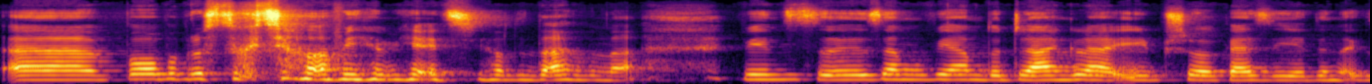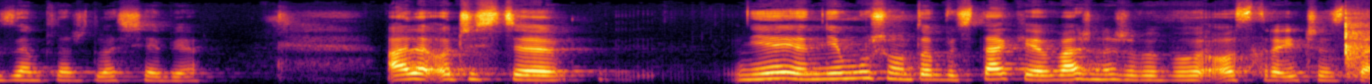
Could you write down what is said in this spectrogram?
e, bo po prostu chciałam je mieć od dawna, więc e, zamówiłam do jungla i przy okazji jeden egzemplarz dla siebie ale oczywiście nie, nie muszą to być takie, ważne, żeby były ostre i czyste.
